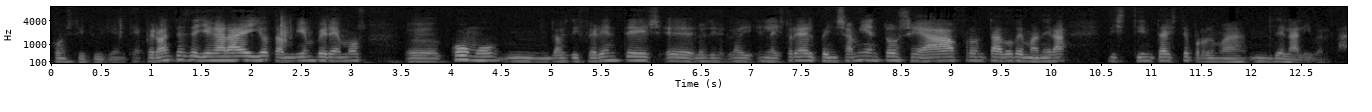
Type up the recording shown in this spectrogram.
constituyente. Pero antes de llegar a ello, también veremos eh, cómo mm, las diferentes eh, en la historia del pensamiento se ha afrontado de manera distinta este problema de la libertad.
